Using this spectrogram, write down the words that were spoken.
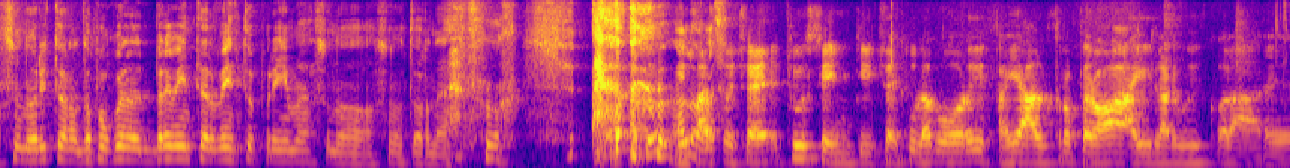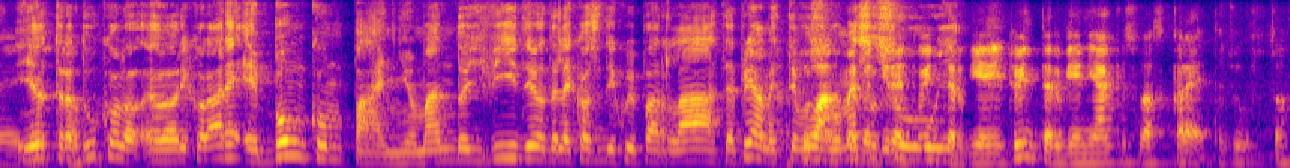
sono ritornato dopo quel breve intervento prima, sono, sono tornato. Allora, fatto, cioè, tu senti, cioè tu lavori, fai altro, però hai l'auricolare. io giusto? traduco l'auricolare e buon compagno, mando i video delle cose di cui parlate. Prima mettevo Tu su, messo dire, su... tu, intervieni, tu intervieni anche sulla scaletta, giusto?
